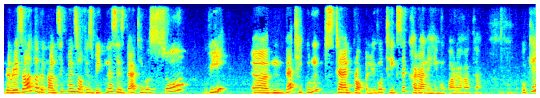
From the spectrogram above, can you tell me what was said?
The result or the consequence of his weakness is that he was so weak uh, that he couldn't stand properly. वो ठीक से खड़ा नहीं हो पा रहा था. Okay.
